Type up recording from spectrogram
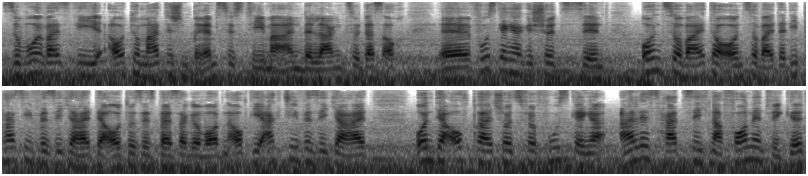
sowohl was die automatischen Bremssysteme anbelangt, sodass auch äh, Fußgänger geschützt sind und so weiter und so weiter. Die passive Sicherheit der Autos ist besser geworden, auch die aktive Sicherheit und der Aufprallschutz für Fußgänger. Alles hat sich nach vorne entwickelt,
